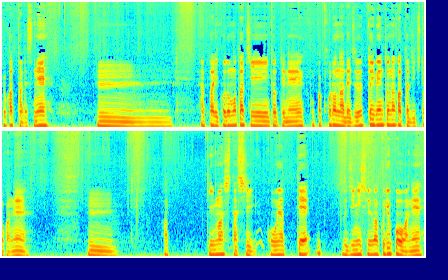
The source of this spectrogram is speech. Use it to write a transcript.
よかったですね。うーん。やっぱり子供たちにとってねやっぱコロナでずっとイベントなかった時期とかね。うん。ありましたしこうやって無事に修学旅行がね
